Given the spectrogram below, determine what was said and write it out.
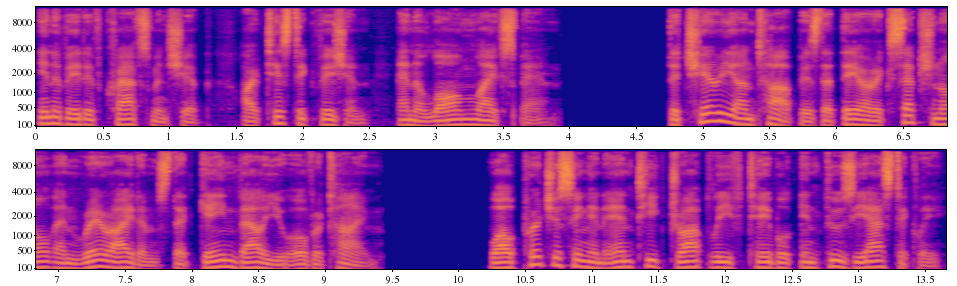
innovative craftsmanship, artistic vision, and a long lifespan. The cherry on top is that they are exceptional and rare items that gain value over time. While purchasing an antique drop leaf table enthusiastically,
